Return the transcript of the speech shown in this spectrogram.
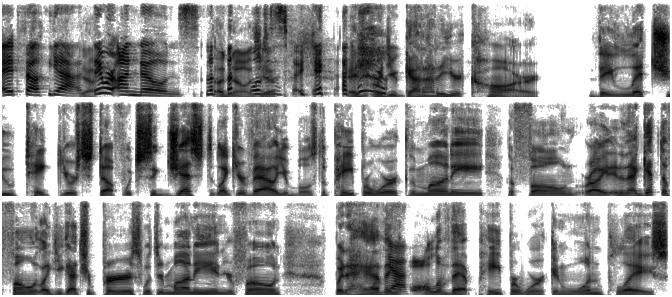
it felt yeah, Yeah. they were unknowns Unknowns, we'll yeah. just and when you got out of your car, they let you take your stuff, which suggests like your valuables, the paperwork, the money, the phone, right? And I get the phone, like you got your purse with your money and your phone, but having Yeah. all of that paperwork in one place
